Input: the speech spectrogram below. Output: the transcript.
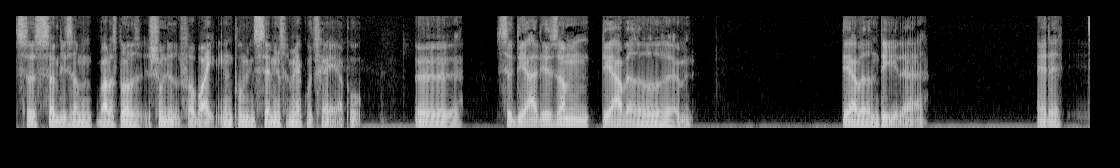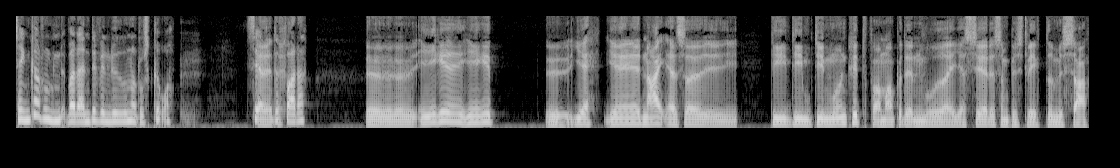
så, så ligesom var der sådan noget solid forbrænding på min stemme, som jeg kunne tage på. Øh, så det har ligesom, det har været, øh, det har været en del af, af det. Tænker du, hvordan det vil lyde, når du skriver? Ser du det det- for dig? Øh, ikke, ikke, øh, ja, ja, nej, altså, øh, det, det, det er mundtligt for mig på den måde, at jeg ser det som beslægtet med sang.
